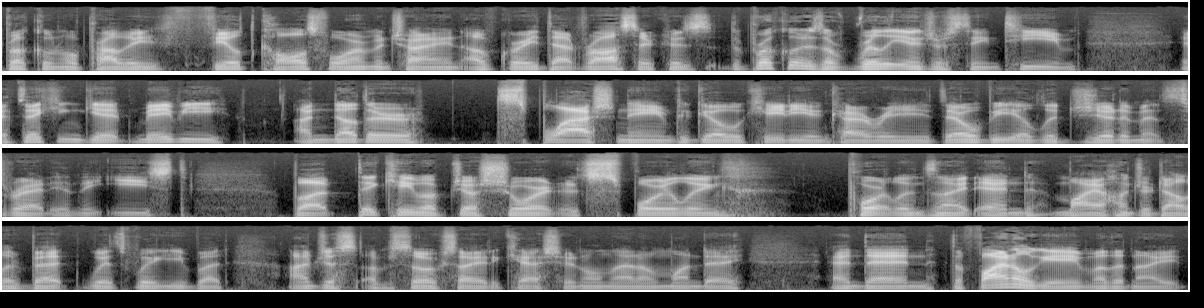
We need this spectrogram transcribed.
Brooklyn will probably field calls for him and try and upgrade that roster because the Brooklyn is a really interesting team. If they can get maybe another splash name to go with KD and Kyrie, there will be a legitimate threat in the East. But they came up just short. It's spoiling Portland's night and my hundred dollar bet with Wiggy. But I'm just I'm so excited to cash in on that on Monday. And then the final game of the night,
